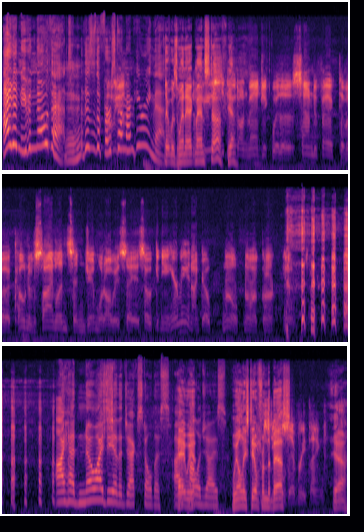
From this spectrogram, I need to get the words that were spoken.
I didn't even know that. Mm-hmm. This is the first Oh, yeah. time I'm hearing that. it was when Eggman used stuff. to Yeah. on Magic with a sound effect of a cone of silence, and Jim would always say, "So can you hear me?" And I'd go, "No, no, I can't." You know, so I had no idea that Jack stole this. I Hey, uh, apologize. We only steal from the steals best. Everything. Yeah.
